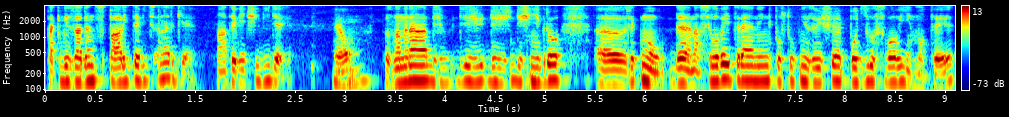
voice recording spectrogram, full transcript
tak vy za den spálíte víc energie, máte větší výdej. Jo? Mm. To znamená, když, když, když, když někdo, uh, řeknu, jde na silový trénink, postupně zvyšuje podíl svalové hmoty,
